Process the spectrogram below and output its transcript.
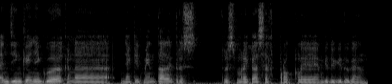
anjing kayaknya gue kena penyakit mental ya terus terus mereka self proclaim gitu-gitu kan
